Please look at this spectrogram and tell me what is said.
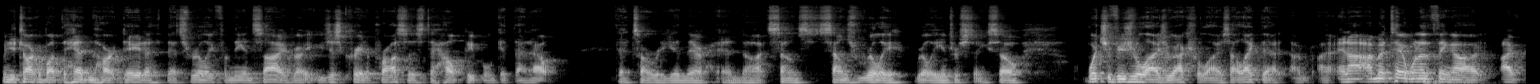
when you talk about the head and heart data, that's really from the inside, right? You just create a process to help people get that out. That's already in there, and uh, it sounds sounds really really interesting. So what you visualize, you actualize. I like that. I, and I, am going to tell you one other thing. Uh, I've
